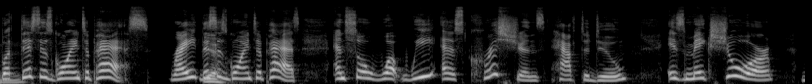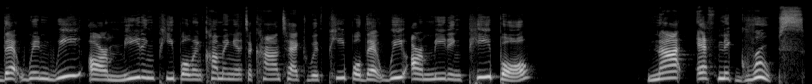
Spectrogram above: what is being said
but this is going to pass, right? This Yeah. is going to pass. And so what we as Christians have to do is make sure that when we are meeting people and coming into contact with people that we are meeting people not ethnic groups.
